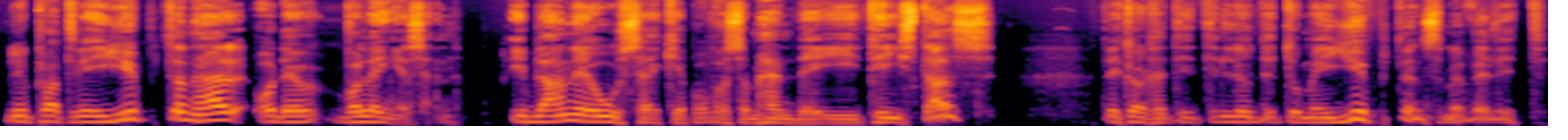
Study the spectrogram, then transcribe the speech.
Nu pratar vi Egypten här och det var länge sedan. Ibland är jag osäker på vad som hände i tisdags. Det är klart att det är lite luddigt med Egypten som är väldigt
